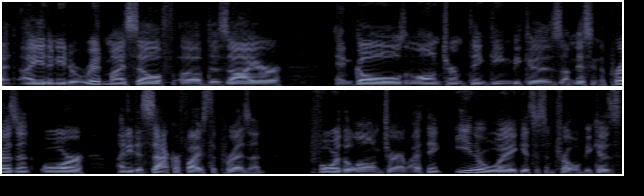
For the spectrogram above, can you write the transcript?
That I either need to rid myself of desire and goals and long term thinking because I'm missing the present, or I need to sacrifice the present for the long term. I think either way gets us in trouble because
